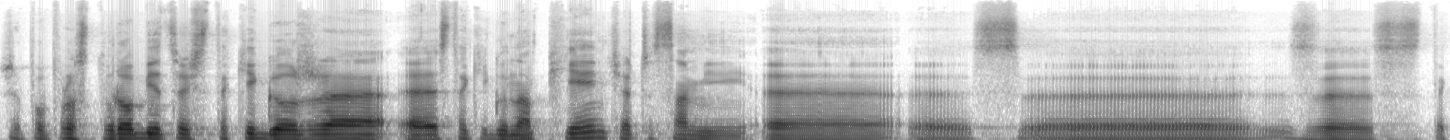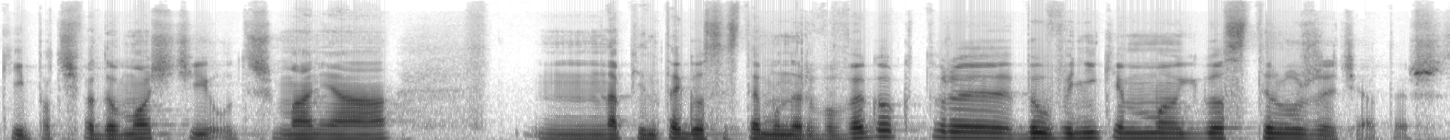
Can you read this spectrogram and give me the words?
że po prostu robię coś z takiego, że e, z takiego napięcia, czasami e, e, z, z, z takiej podświadomości utrzymania mm, napiętego systemu nerwowego, który był wynikiem mojego stylu życia też.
